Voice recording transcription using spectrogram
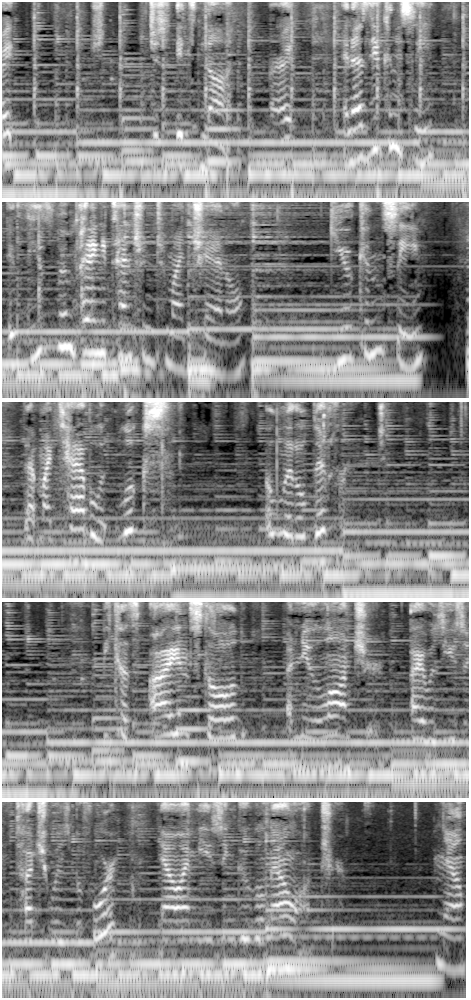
it's not. All right? Just, it's not. All right? And as you can see, if you've been paying attention to my channel, you can see that my tablet looks a little different because I installed a new launcher. I was using TouchWiz before, now I'm using Google Now Launcher. Now,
